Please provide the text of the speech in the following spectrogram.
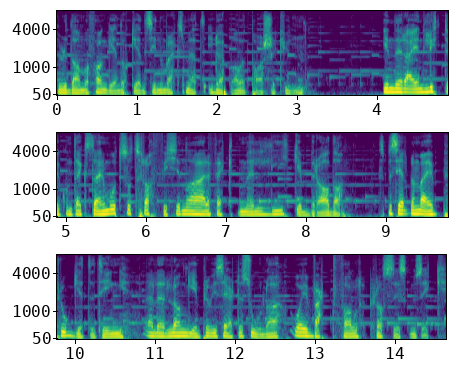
når du da må fange noen sin oppmerksomhet i løpet av et par sekunder. I en rein lyttekontekst derimot, så traff ikke denne effekten med like bra, da. Spesielt med mer proggete ting, eller lange improviserte sola, og i hvert fall klassisk musikk.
